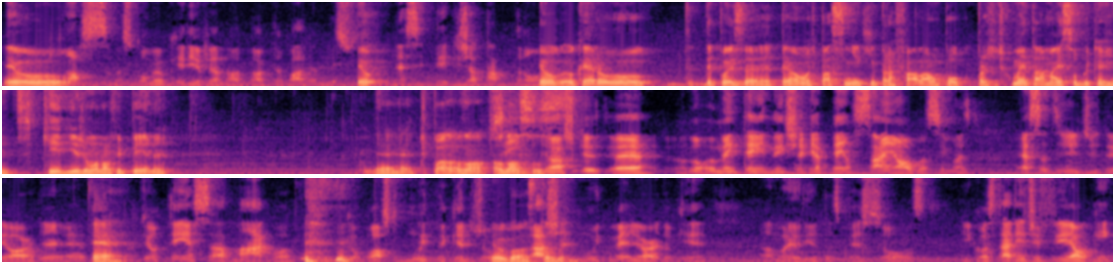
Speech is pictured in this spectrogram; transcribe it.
Eu... Nossa, mas como eu queria ver a Naughty Dog trabalhando nisso, eu... nesse IP que já tá pronto. Eu, eu quero depois é, pegar um espacinho aqui para falar um pouco, pra gente comentar mais sobre o que a gente queria de uma nova IP, né? É, tipo, os, Sim, nossos... eu acho que, é, eu nem, tenho, nem cheguei a pensar em algo assim, mas essa de, de The Order é, é, porque eu tenho essa mágoa, eu gosto muito daquele jogo. Eu gosto. Acho ele muito melhor do que a maioria das pessoas e gostaria de ver alguém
